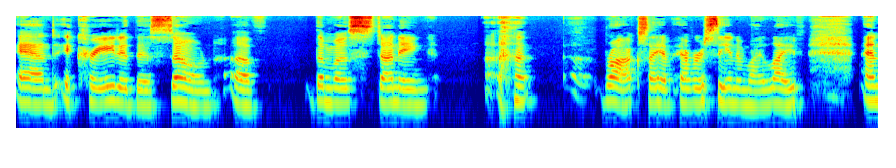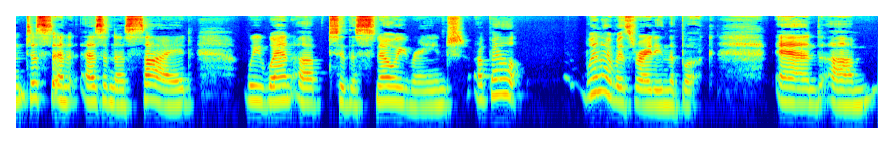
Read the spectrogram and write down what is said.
And it created this zone of the most stunning uh, rocks I have ever seen in my life. And just an, as an aside, we went up to the snowy range about when I was writing the book and um,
